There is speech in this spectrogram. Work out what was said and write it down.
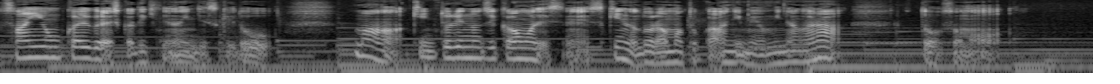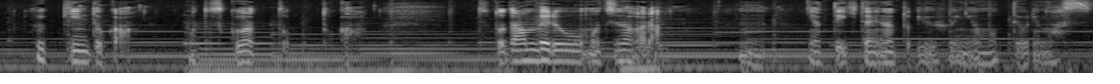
3、4回ぐらいしかできてないんですけど、まあ、筋トレの時間はですね、好きなドラマとかアニメを見ながら、ちょっとその、腹筋とか、あとスクワットとか、ちょっとダンベルを持ちながら、うん、やっていきたいなというふうに思っております。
